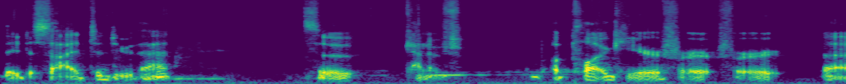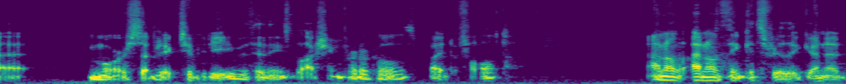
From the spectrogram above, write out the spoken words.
they decide to do that so kind of a plug here for for uh, more subjectivity within these blockchain protocols by default i don't i don't think it's really going to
